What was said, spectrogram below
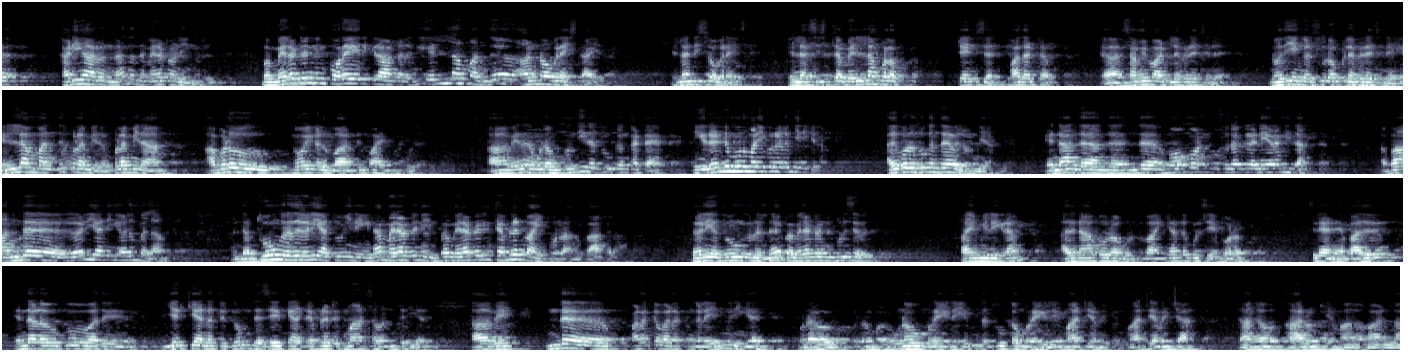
கடிகாரம் தான் அந்த மெலட்டோனிங்கிறது இப்போ மெலட்டோனின் குறைய இருக்கிற ஆக்களுக்கு எல்லாம் வந்து அன்ஆர்கனைஸ்ட் ஆகிடும் எல்லாம் டிஸ்ஆர்கனைஸ்ட் எல்லா சிஸ்டம் எல்லாம் குழப்பம். டென்ஷன் பதட்டம் அஹ் சமிபாட்டில் பிரச்சனை நொதியங்கள் சுரப்பில் பிரச்சனை எல்லாம் வந்து குழம்பிடும் குழம்பினா அவ்வளவு நோய்கள் வரதுக்கு வாய்ப்பு கூட. ஆகவே நம்மளோட முந்தின தூக்கம் கட்டாயம் நீங்கள் ரெண்டு மூணு மணிக்குள்ள எழுந்திருக்கலாம். அதுக்கு ஒரு தூக்கம் தேவையில்லை உண்மையாக ஏன்னா அந்த அந்த இந்த ஹோமோன் சுரக்கிற நேரம் இதான். அப்போ அந்த ஏர்லியாக நீங்கள் எழும்பலாம். அந்த தூங்குறது ஏர்லியாக தூங்கினீங்கன்னா மெலாட்டோனி இப்போ மெலாட்டோனி டேப்லெட் வாங்கி போடுறாங்க பார்க்கலாம். ஏர்லியாக தூங்குறதில்ல இப்போ மெலாட்டோனி குளிசை வருது. ஃபைவ் மில்லிகிராம் அது நாற்பது ரூபா கொடுத்து வாங்கி அந்த குளிசையை போடணும். சரியாண்ணே அப்போ அது எந்த அளவுக்கு அது இயற்கையானதுக்கும் இந்த செயற்கையான டேப்லெட்டுக்கு மாற்றம்னு தெரியாது. ஆகவே இந்த பழக்க வழக்கங்களையும் நீங்கள் உணவு நம்ம உணவு முறையிலையும் இந்த தூக்க முறைகளையும் மாற்றி அமைக்கணும். மாற்றி அமைச்சா நாங்கள் ஆரோக்கியமாக வாழலாம்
